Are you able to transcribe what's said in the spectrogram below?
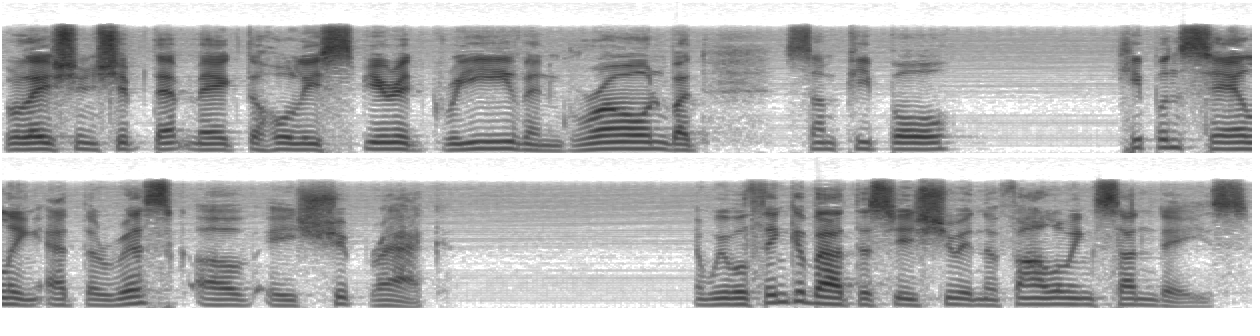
Relationships that make the Holy Spirit grieve and groan, but some people keep on sailing at the risk of a shipwreck. And we will think about this issue in the following Sundays.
